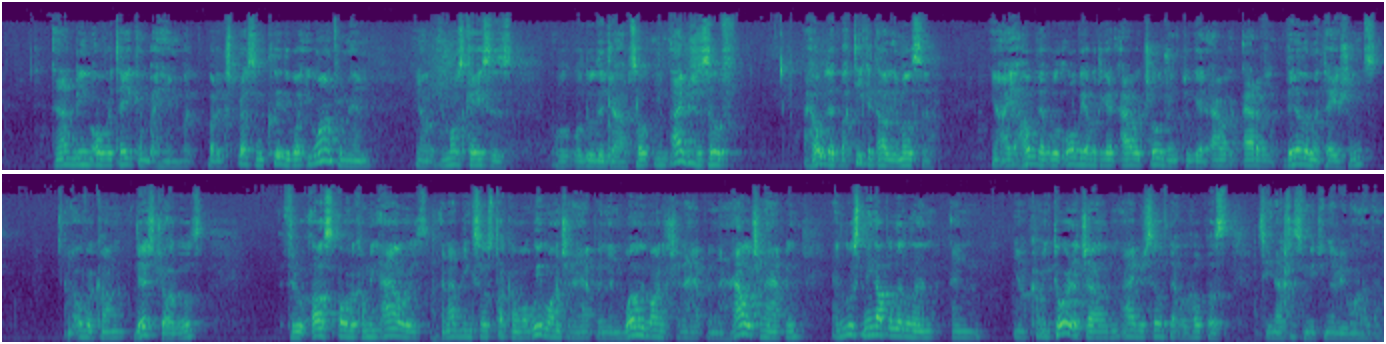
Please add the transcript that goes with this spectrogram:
and not being overtaken by him, but, but expressing clearly what you want from him, you know, in most cases will, will do the job. So I hope that Batika Tal you know, I hope that we'll all be able to get our children to get out, out of their limitations and overcome their struggles through us overcoming ours and not being so stuck on what we want should happen and when we want it should happen and how it should happen and loosening up a little and, and you know coming toward a child and I yourself that will help us see not from each and every one of them.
